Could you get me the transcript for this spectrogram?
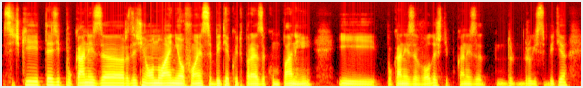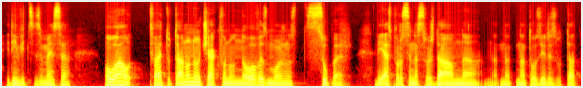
всички тези покани за различни онлайн и офлайн събития, които правя за компании и покани за водещи, покани за др- други събития, един вид за мен са О, вау, това е тотално неочаквано, нова възможност, супер. Нали, аз просто се наслаждавам на, на, на, на този резултат.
